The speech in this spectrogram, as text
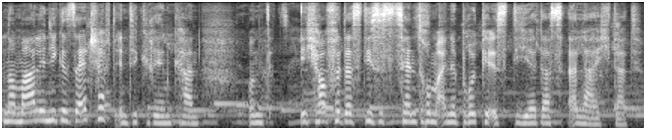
normal in die Gesellschaft integrieren kann. Und ich hoffe, dass dieses Zentrum eine Brücke ist, die ihr das erleichtert.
